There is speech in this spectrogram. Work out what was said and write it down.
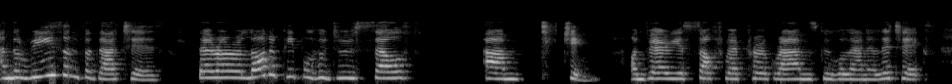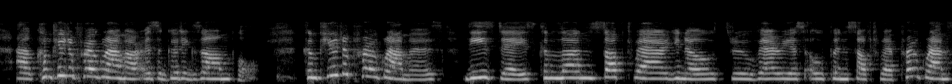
And the reason for that is there are a lot of people who do self um, teaching on various software programs, Google Analytics. Uh, computer programmer is a good example. Computer programmers these days can learn software, you know, through various open software programs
